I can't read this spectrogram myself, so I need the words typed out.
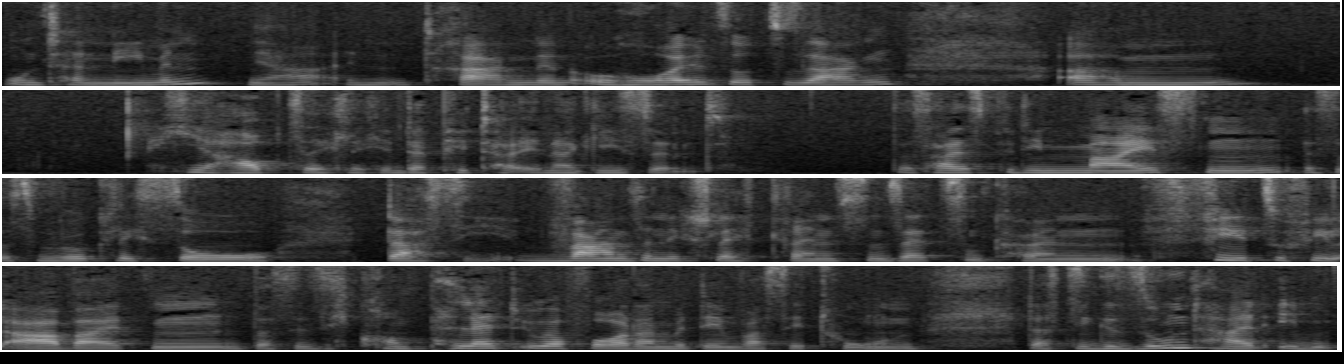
Unternehmen, ja, in tragenden Rollen sozusagen, ähm, hier hauptsächlich in der Pitta-Energie sind. Das heißt, für die meisten ist es wirklich so, dass sie wahnsinnig schlecht Grenzen setzen können, viel zu viel arbeiten, dass sie sich komplett überfordern mit dem, was sie tun, dass die Gesundheit eben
